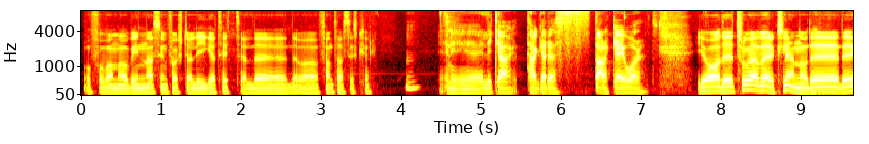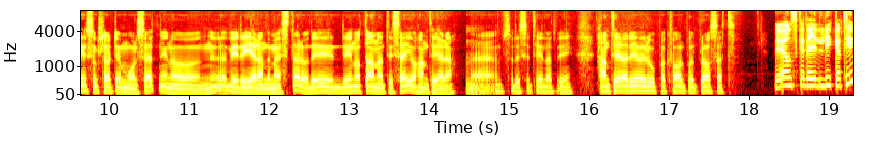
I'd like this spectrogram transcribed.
och få vara med och vinna sin första ligatitel. Det, det var fantastiskt kul. Är ni lika taggade, starka i år? Ja, det tror jag verkligen och det, det är såklart det målsättningen och nu är vi regerande mästare och det, det är något annat i sig att hantera. Eh, Så det ser till att vi hanterar det Europakval på ett bra sätt. Vi önskar dig lycka till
